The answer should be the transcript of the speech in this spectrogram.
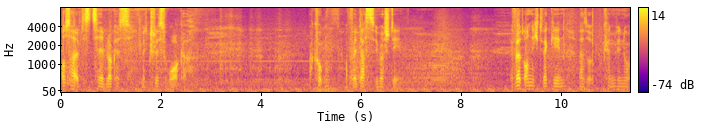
außerhalb des Zellblockes mit Chris Walker. Mal gucken, ob wir das überstehen. Er wird auch nicht weggehen, also können wir nur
